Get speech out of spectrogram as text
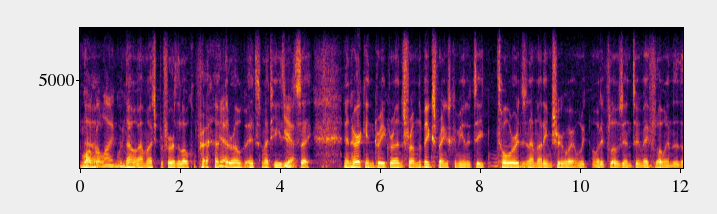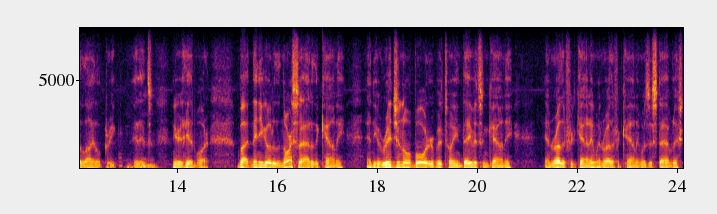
local language? No, I much prefer the local. Pre- Yeah. the it's much easier Yeah. to say. And Hurricane Creek runs from the Big Springs community towards, and I'm not even sure where it would, what it flows into. It may flow into the Lytle Creek. It, it's Mm-hmm. near the headwater. But then you go to the north side of the county, and the original border between Davidson County and Rutherford County, when Rutherford County was established,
